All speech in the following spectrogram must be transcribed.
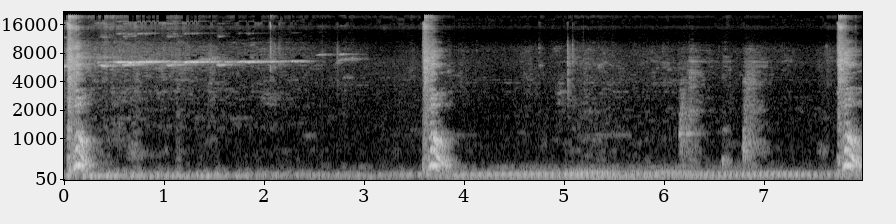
Puh! Puh! Puh!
